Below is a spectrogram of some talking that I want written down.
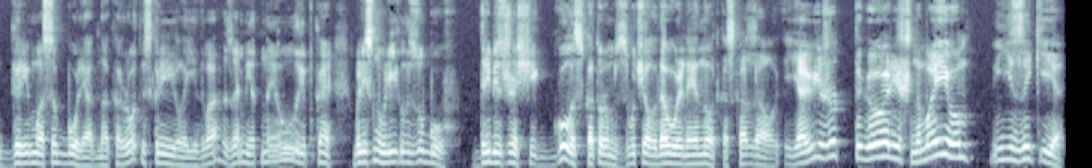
гримаса боли, однако рот искривила едва заметная улыбка, блеснули иглы зубов. Дребезжащий голос, в котором звучала довольная нотка, сказал «Я вижу, ты говоришь на моем языке».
